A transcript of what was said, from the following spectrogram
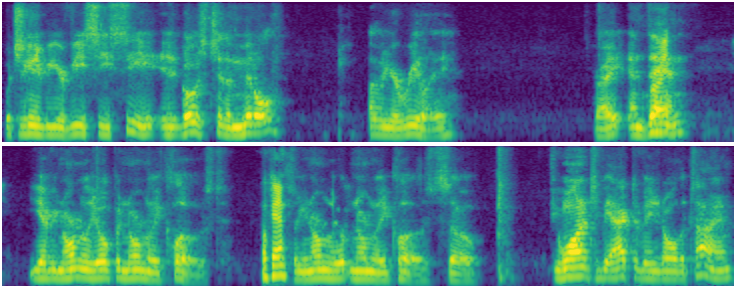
which is going to be your VCC, it goes to the middle of your relay, right? And Right. then you have your normally open, normally closed. Okay. So you normally open, normally closed. So if you want it to be activated all the time,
